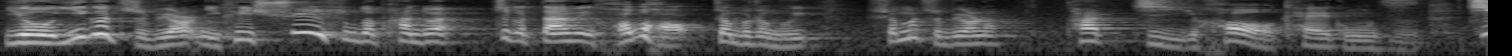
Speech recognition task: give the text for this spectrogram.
有一个指标，你可以迅速的判断这个单位好不好、正不正规。什么指标呢？他几号开工资？基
